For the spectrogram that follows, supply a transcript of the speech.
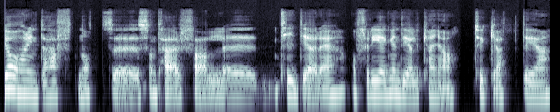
Jag har inte haft något eh, sånt här fall eh, tidigare och för egen del kan jag tycka att det,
